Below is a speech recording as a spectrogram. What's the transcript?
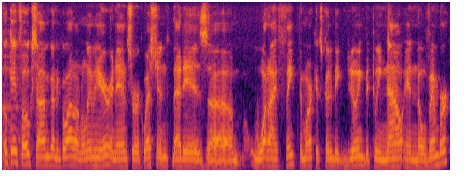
Okay, folks, I'm going to go out on a limb here and answer a question that is um, what I think the market's going to be doing between now and November.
